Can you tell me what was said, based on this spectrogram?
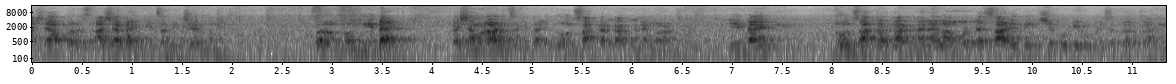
अशा परिस्थिती अशा बँकेचा मी चेअरमन होतो परंतु ही बँक कशामुळे अडचणीत आली? दोन साखर कारखान्यामुळे अडचणीत आली. ही बँक दोन साखर कारखान्याला मोठ्या साडेतीनशे कोटी रुपयाचं कर्ज आहे.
